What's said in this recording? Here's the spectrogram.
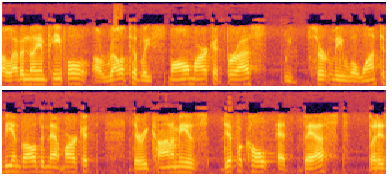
11 million people, a relatively small market for us. We certainly will want to be involved in that market. Their economy is difficult at best but as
